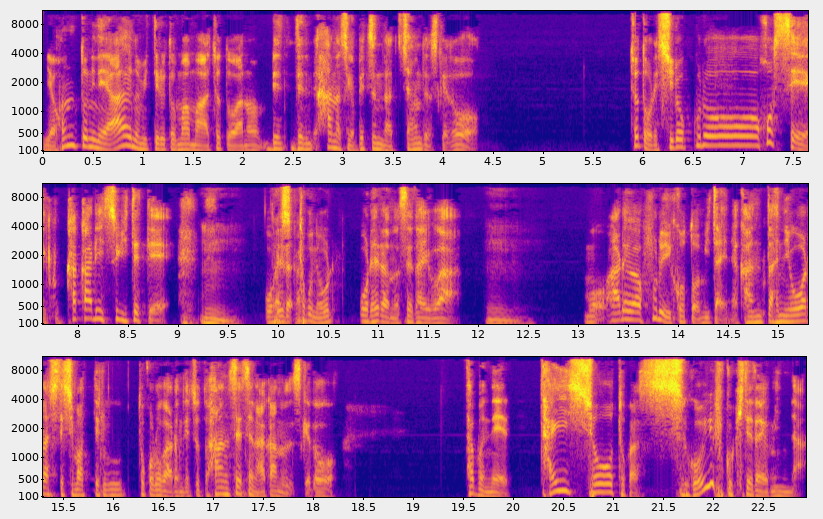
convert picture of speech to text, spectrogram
いや、本当にね、ああいうの見てると、まあまあ、ちょっとあの、べ全然話が別になっちゃうんですけど、ちょっと俺白黒補正かかりすぎてて、うん。俺ら、特に俺俺らの世代は、うん。もうあれは古いことみたいな簡単に終わらせてしまってるところがあるんで、ちょっと反省せなあかんのですけど、多分ね、大正とかすごい服着てたよ、みんな。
